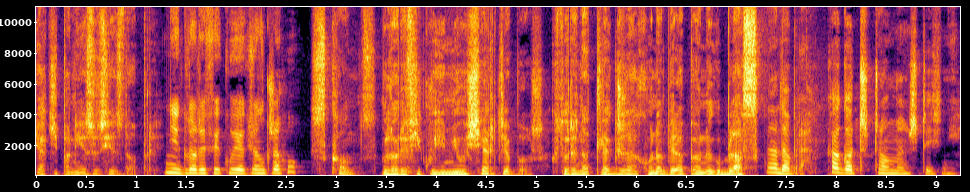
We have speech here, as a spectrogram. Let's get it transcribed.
jaki Pan Jezus jest dobry. Nie gloryfikuje ksiądz grzechu? Skąd? Gloryfikuje miłosierdzie Boże, które na tle grzechu nabiera pełnego blasku. No dobra. Kogo czczą mężczyźni?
